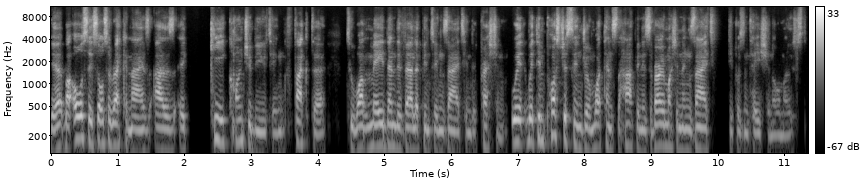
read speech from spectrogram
Yeah. But also, it's also recognized as a key contributing factor to what may then develop into anxiety and depression. With, with imposter syndrome, what tends to happen is very much an anxiety presentation, almost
